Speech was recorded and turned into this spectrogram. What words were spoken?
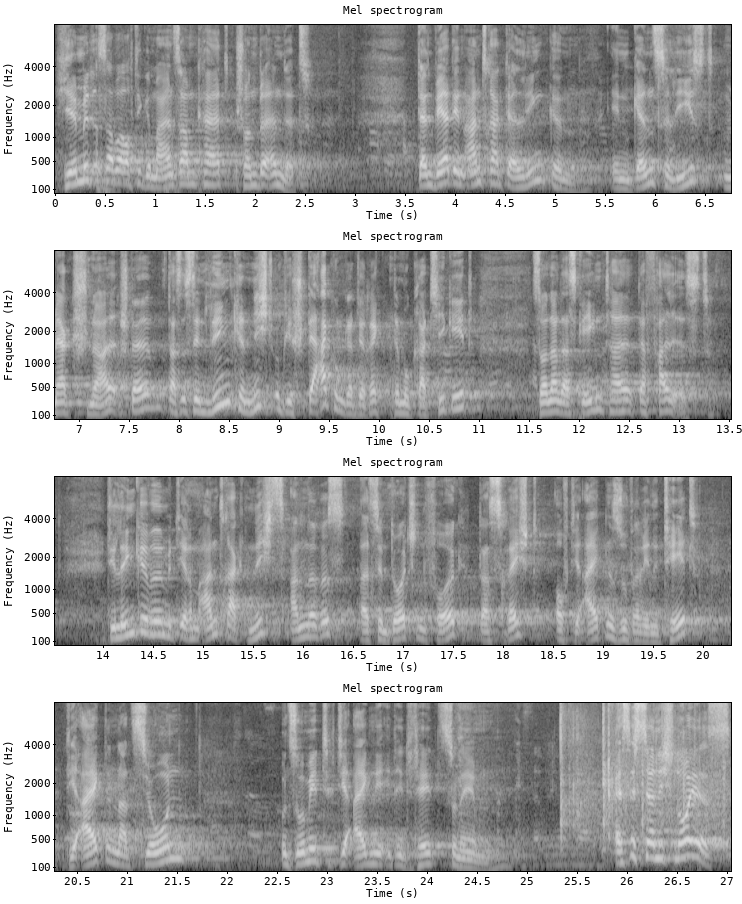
Hiermit ist aber auch die Gemeinsamkeit schon beendet. Denn wer den Antrag der Linken in Gänze liest, merkt schnell, dass es den Linken nicht um die Stärkung der direkten Demokratie geht, sondern das Gegenteil der Fall ist. Die Linke will mit ihrem Antrag nichts anderes als dem deutschen Volk das Recht auf die eigene Souveränität, die eigene Nation und somit die eigene Identität zu nehmen. Es ist ja nicht Neues,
